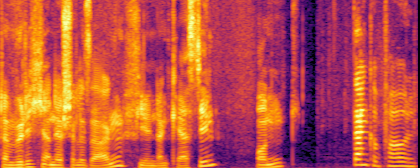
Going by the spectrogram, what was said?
Dann würde ich an der Stelle sagen, vielen Dank, Kerstin. Und danke, Paul.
